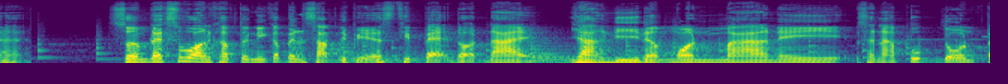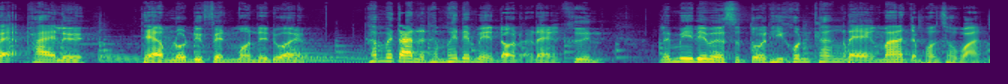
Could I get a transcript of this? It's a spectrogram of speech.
นะ ส่วน Black Swan ครับตัวนี้ก็เป็นซับ DPS ที่แปะดอทได้ อย่างดีนะ มอนมาในสนามปุ๊บโดนแปะไพ่เลย แถมลดดีเฟนต์มอนได้ด้วย ถ้าไม่ตายเนี่ยทำให้ดเมจดอทแรงขึ้น และมีดเมจส่วนตัวที่ค่อนข้างแรงมากจากพรสวรรค์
